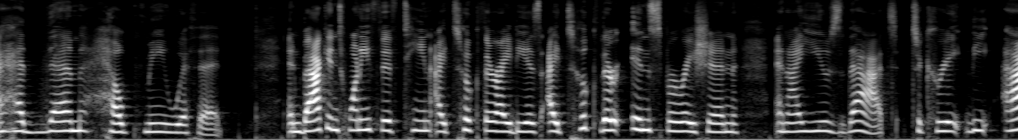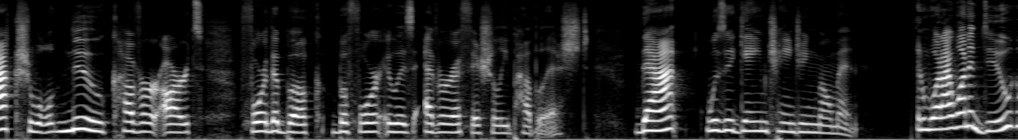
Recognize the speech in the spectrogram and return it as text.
I had them help me with it. And back in 2015, I took their ideas, I took their inspiration, and I used that to create the actual new cover art for the book before it was ever officially published. That was a game changing moment. And what I want to do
